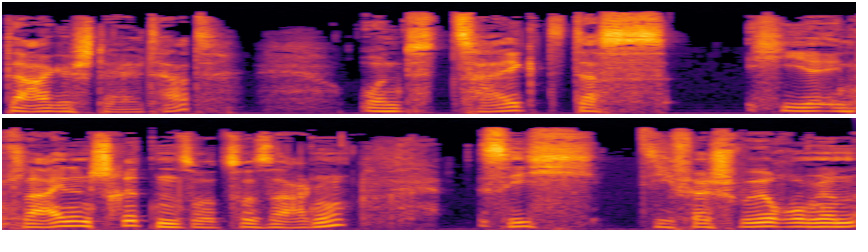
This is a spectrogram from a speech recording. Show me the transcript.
dargestellt hat und zeigt, dass hier in kleinen Schritten sozusagen sich die Verschwörungen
